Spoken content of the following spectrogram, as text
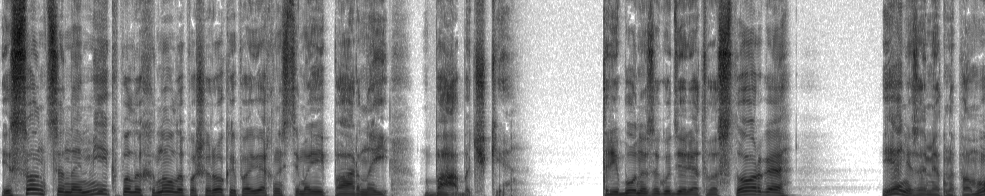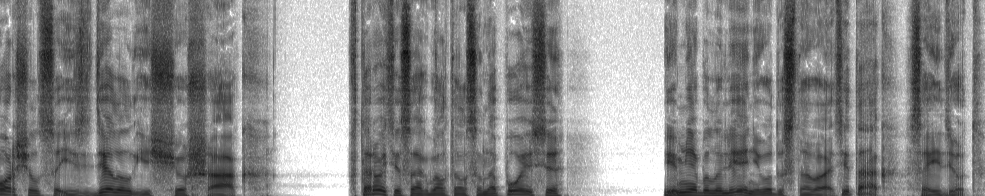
и солнце на миг полыхнуло по широкой поверхности моей парной бабочки. Трибуны загудели от восторга, я незаметно поморщился и сделал еще шаг — Второй тесак болтался на поясе, и мне было лень его доставать. И так сойдет.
